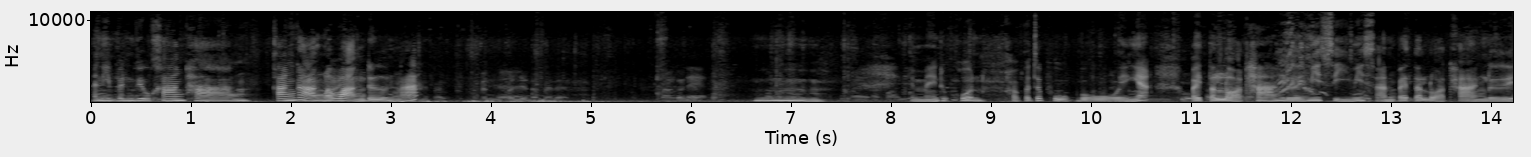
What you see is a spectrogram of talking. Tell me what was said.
อันนี้เป็นวิวข้างทาง ข้างทางระหว่างเดินนะอืมเห็นไหมทุกคนเขาก็จะผูกโบอย่างเงี้ย ไปตลอดทางเลยมีสีมีสันไปตลอดทางเลย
